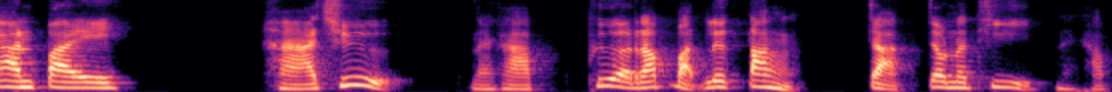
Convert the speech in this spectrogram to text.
การไปหาชื่อนะครับ เพื่อรับบัตรเลือกตั้งจากเจ้าหน้าที่นะครับ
